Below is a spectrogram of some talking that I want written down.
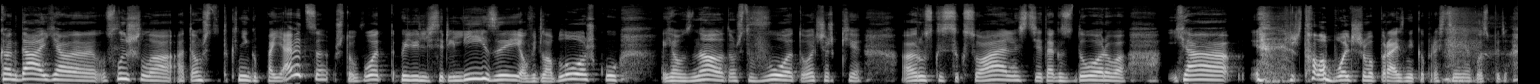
когда я услышала о том, что эта книга появится, что вот появились релизы, я увидела обложку, я узнала о том, что вот очерки русской сексуальности, так здорово. Я ждала большего праздника, прости меня, Господи.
